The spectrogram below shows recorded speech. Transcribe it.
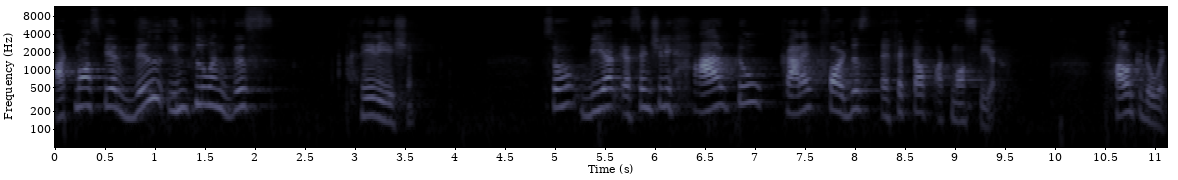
atmosphere will influence this radiation. So, we are essentially have to correct for this effect of atmosphere. How to do it?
